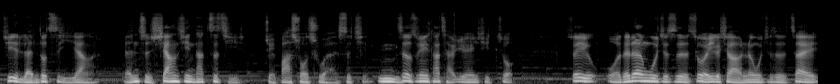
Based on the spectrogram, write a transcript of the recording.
其实人都是一样啊，人只相信他自己嘴巴说出来的事情，嗯，这个东西他才愿意去做。所以我的任务就是作为一个校长任务，就是在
